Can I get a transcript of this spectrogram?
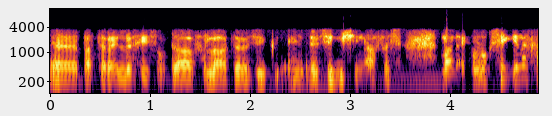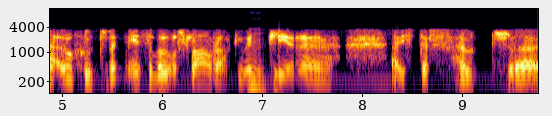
uh batteryliggies op daar vir later as die as die masjien af is. Maar ek wil ook sê enige ou goed wat mense wil ontslaa raak, jy weet hmm. klere, ysters, hout, uh,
